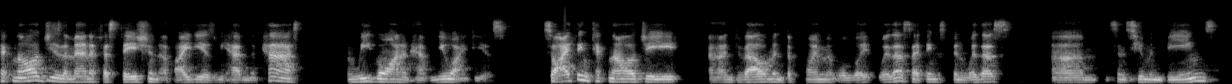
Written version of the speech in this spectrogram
technology is a manifestation of ideas we had in the past, and we go on and have new ideas. So I think technology uh, development deployment will wait with us. I think it's been with us um, since human beings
